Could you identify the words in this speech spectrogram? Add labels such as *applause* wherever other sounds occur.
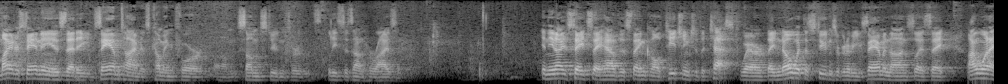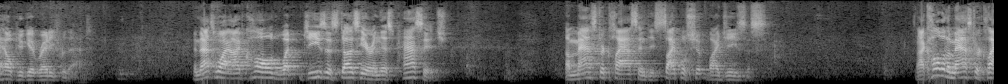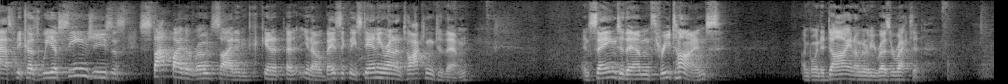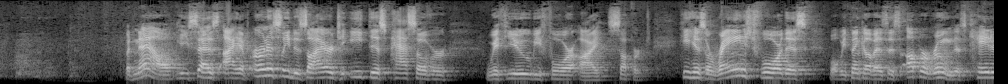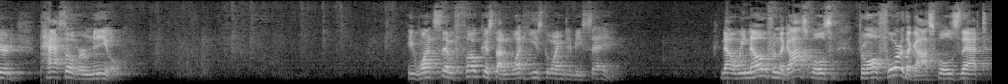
My understanding is that exam time is coming for um, some students, or at least it's on the horizon. In the United States, they have this thing called teaching to the test, where they know what the students are going to be examined on, so they say, I want to help you get ready for that. And that's why I've called what Jesus does here in this passage a master class in discipleship by Jesus. I call it a master class because we have seen Jesus stop by the roadside and you know basically standing around and talking to them and saying to them three times, I'm going to die and I'm going to be resurrected. But now he says, I have earnestly desired to eat this Passover with you before I suffered. He has arranged for this, what we think of as this upper room, this catered Passover meal. He wants them focused on what he's going to be saying. Now, we know from the Gospels, from all four of the Gospels, that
